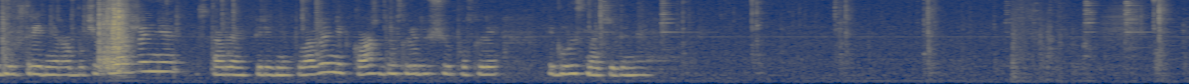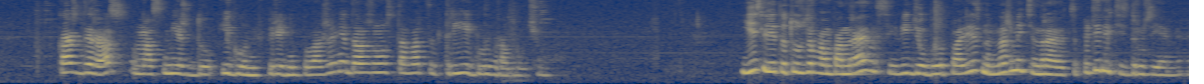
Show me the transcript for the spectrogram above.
Иглу в среднее рабочее положение. Вставляем в переднее положение каждую следующую после иглы с накидами. Каждый раз у нас между иглами в переднем положении должно оставаться 3 иглы в рабочем. Если этот узор вам понравился и видео было полезным, нажмите нравится, поделитесь с друзьями.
